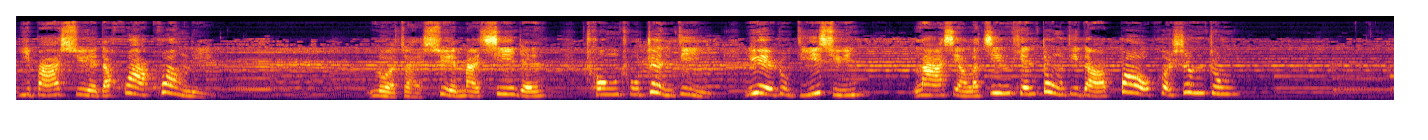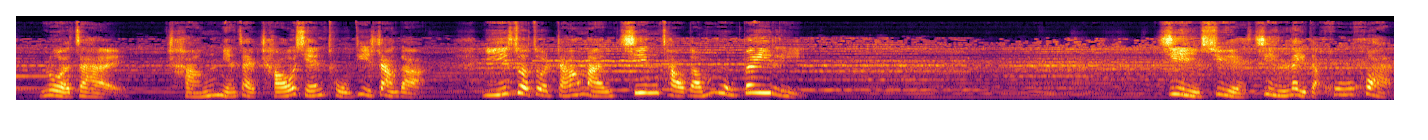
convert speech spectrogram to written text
一把雪的画框里。落在血脉亲人冲出阵地、跃入敌群、拉响了惊天动地的爆破声中；落在长眠在朝鲜土地上的一座座长满青草的墓碑里，尽血尽泪的呼唤，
